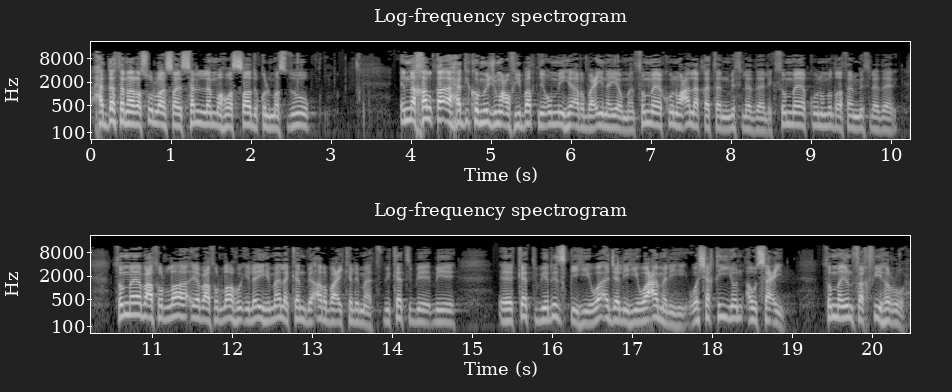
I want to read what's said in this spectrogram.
حدثنا رسول الله صلى الله عليه وسلم وهو الصادق المصدوق. إن خلق أحدكم يجمع في بطن أمه أربعين يوما ثم يكون علقة مثل ذلك ثم يكون مضغة مثل ذلك ثم يبعث الله يبعث الله إليه ملكا بأربع كلمات بكتب بكتب رزقه وأجله وعمله وشقي أو سعيد ثم ينفخ فيه الروح.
